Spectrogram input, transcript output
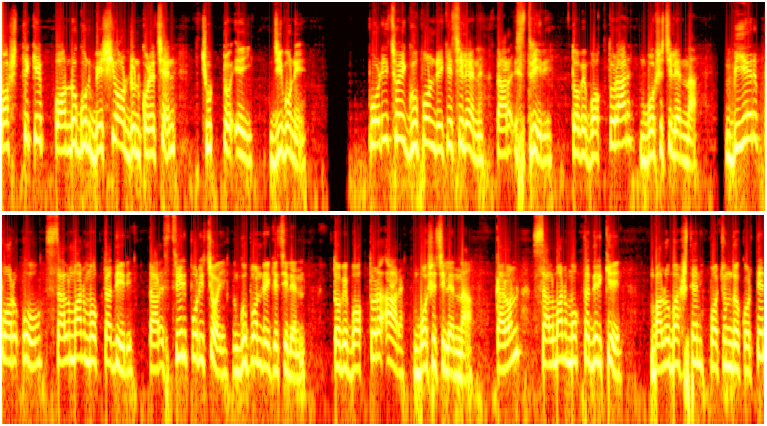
দশ থেকে পনেরো গুণ বেশি অর্জন করেছেন ছোট্ট এই জীবনে। পরিচয় গোপন রেখেছিলেন তার স্ত্রীর, তবে বক্তরার বসেছিলেন না। বিয়ের পরও সালমান মোক্তাদির তার স্ত্রীর পরিচয় গোপন রেখেছিলেন, তবে বক্তরা আর বসেছিলেন না। কারণ সালমান মোক্তাদিরকে ভালোবাসতেন, পছন্দ করতেন,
